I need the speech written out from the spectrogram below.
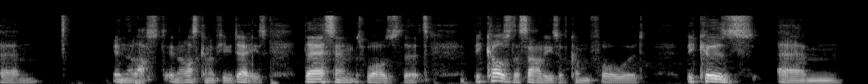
um, in the last in the last kind of few days, their sense was that because the Saudis have come forward, because um,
